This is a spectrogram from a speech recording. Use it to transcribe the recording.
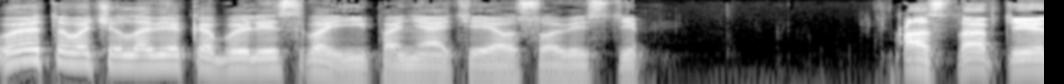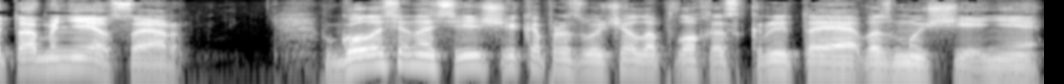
у этого человека были свои понятия о совести. «Оставьте это мне, сэр!» В голосе носильщика прозвучало плохо скрытое возмущение.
